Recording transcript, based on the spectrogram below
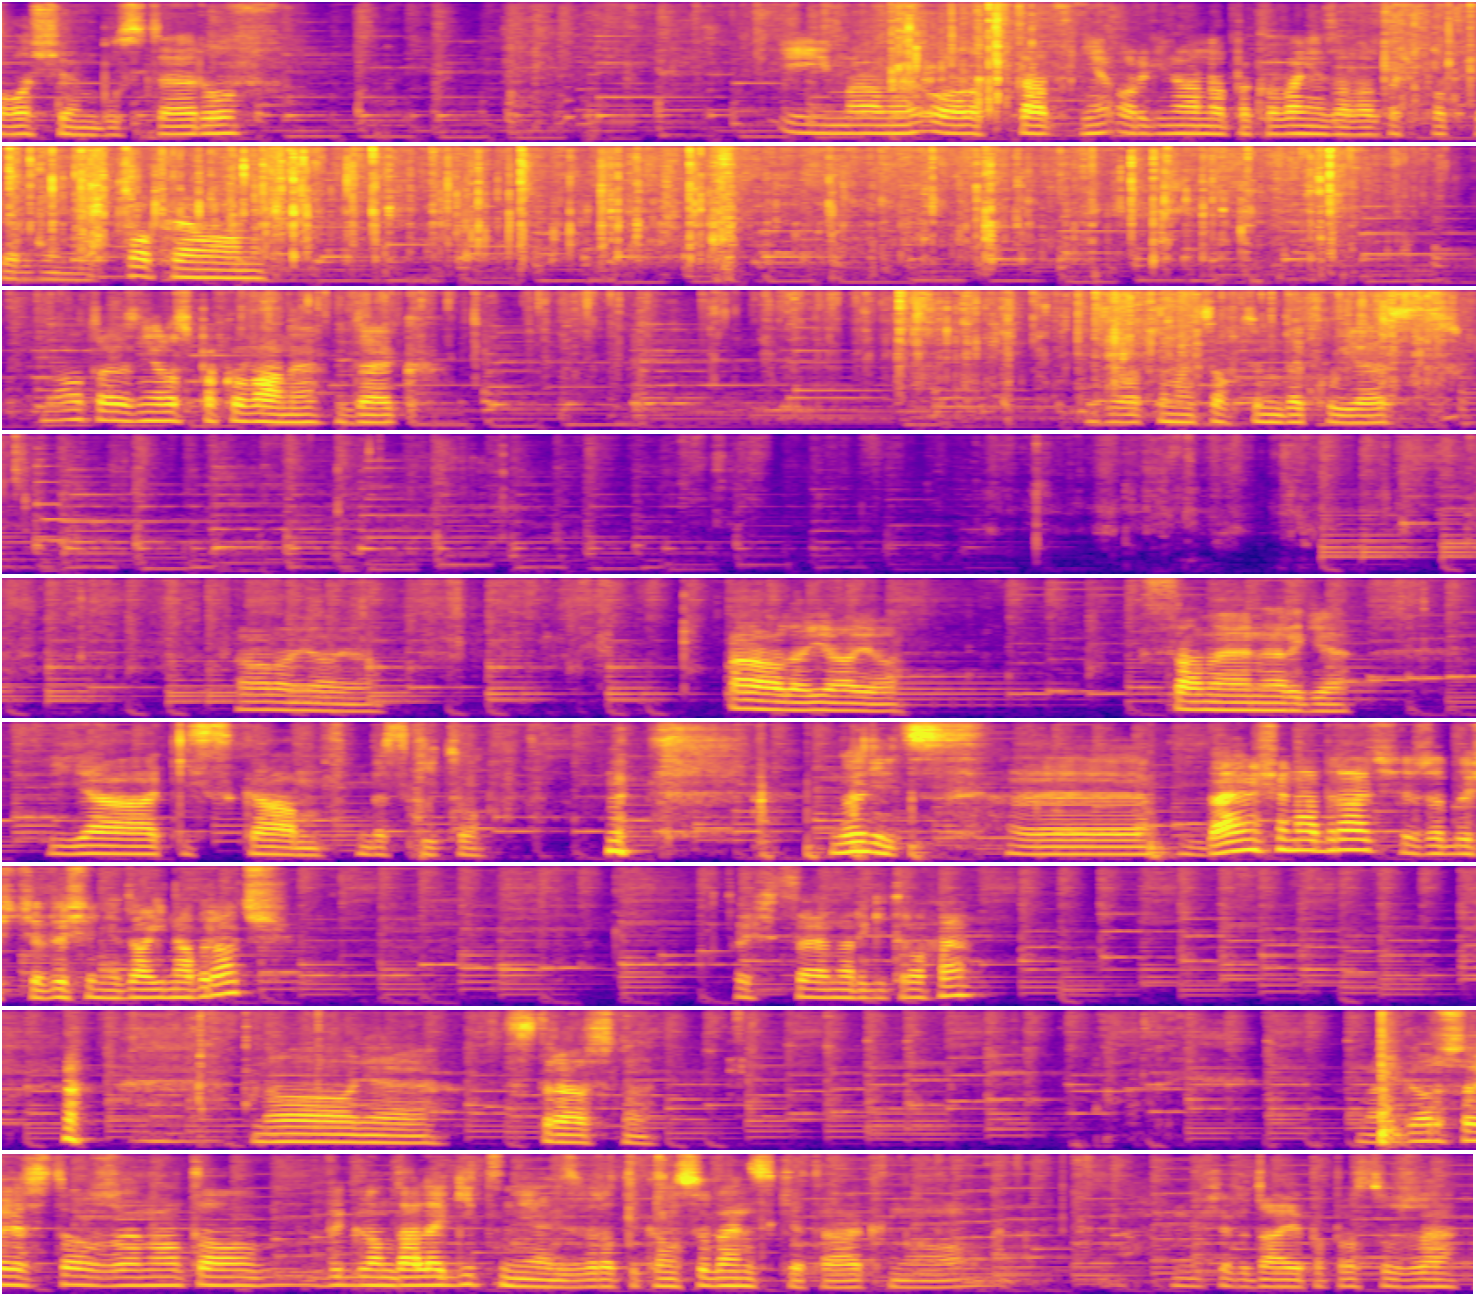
osiem boosterów. I mamy ostatnie oryginalne opakowanie, zawartość potwierdzenia. Pokémon. No to jest nierozpakowany deck. Zobaczymy co w tym deku jest. Same energie. Jaki skam bez kitu. No nic. Eee, dałem się nabrać, żebyście wy się nie dali nabrać. Ktoś chce energii trochę? No nie, straszne. Najgorsze jest to, że no to wygląda legitnie jak zwroty konsumenckie, tak? No, mi się wydaje po prostu, że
